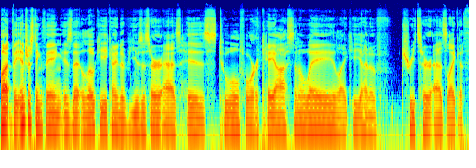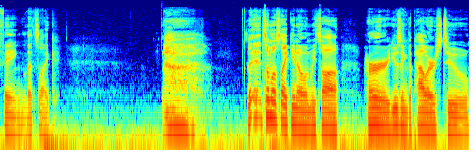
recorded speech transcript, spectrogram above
but the interesting thing is that Loki kind of uses her as his tool for chaos in a way. Like he kind of treats her as like a thing that's like it's almost like you know when we saw her using the powers to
